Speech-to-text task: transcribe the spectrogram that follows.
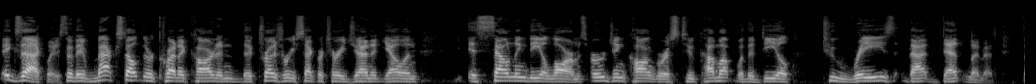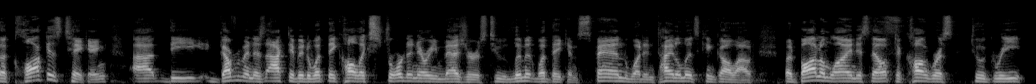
Exactly. So they've maxed out their credit card, and the Treasury Secretary, Janet Yellen, is sounding the alarms, urging Congress to come up with a deal to raise that debt limit. The clock is ticking. Uh, the government has activated what they call extraordinary measures to limit what they can spend, what entitlements can go out. But bottom line, it's now up to Congress to agree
